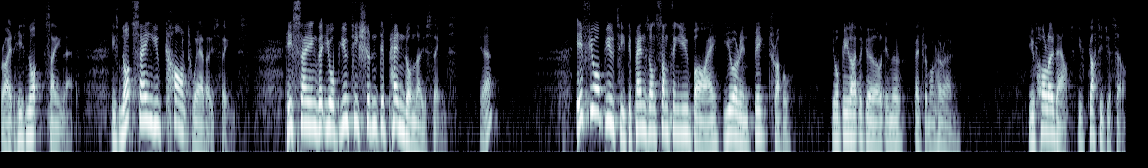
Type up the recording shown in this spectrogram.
right? He's not saying that. He's not saying you can't wear those things. He's saying that your beauty shouldn't depend on those things. Yeah? If your beauty depends on something you buy, you are in big trouble. You'll be like the girl in the bedroom on her own. You've hollowed out, you've gutted yourself.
